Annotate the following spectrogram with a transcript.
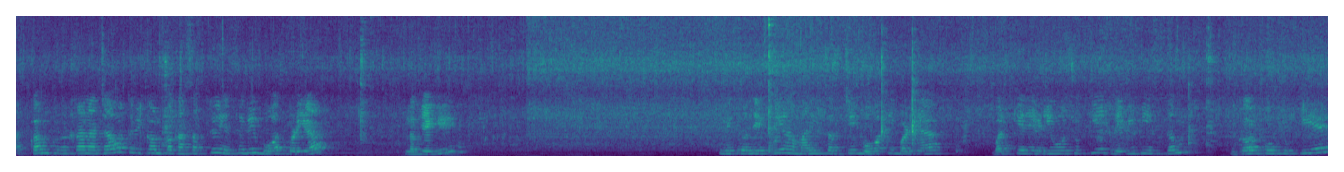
अब कम पकाना चाहो तो भी कम पका सकते हो इससे भी बहुत बढ़िया लगेगी। मित्रों, देखिए, हमारी सब्ज़ी बहुत ही बढ़िया बन के रेडी हो चुकी है। ग्रेवी भी एकदम गट हो चुकी है।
